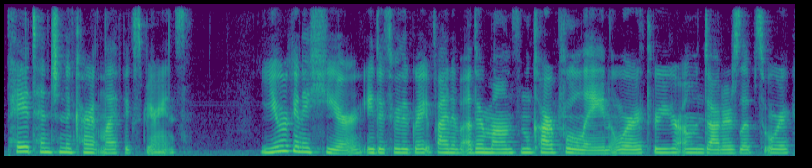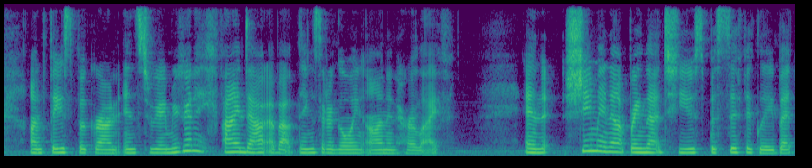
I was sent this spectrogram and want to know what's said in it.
pay attention to current life experience. You are going to hear, either through the grapevine of other moms in the carpool lane, or through your own daughter's lips, or on Facebook or on Instagram, you're going to find out about things that are going on in her life. And she may not bring that to you specifically, but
